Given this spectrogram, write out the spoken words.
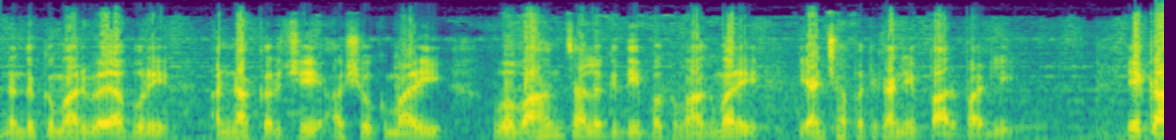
नंदकुमार वेळापुरे अण्णा करचे अशोक माळी व वाहन चालक दीपक वाघमारे यांच्या पथकाने पार पाडली. एका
